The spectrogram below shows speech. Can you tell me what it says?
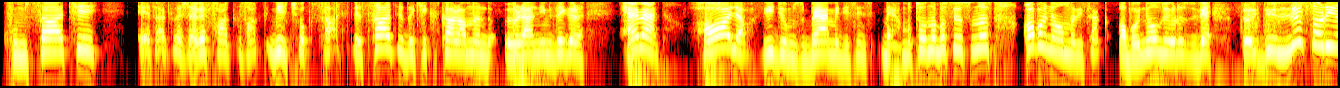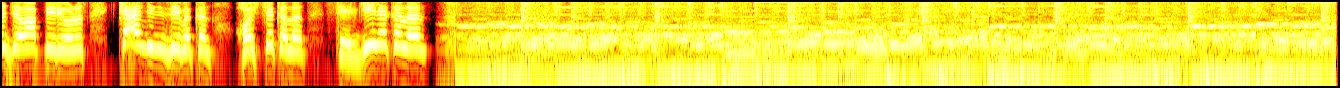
kum saati. Evet arkadaşlar ve farklı farklı birçok saat ve saat dakika kavramlarını da öğrendiğimize göre hemen hala videomuzu beğenmediyseniz beğen butonuna basıyorsunuz. Abone olmadıysak abone oluyoruz ve ödüllü soruya cevap veriyoruz. Kendinize iyi bakın. Hoşça kalın. Sevgiyle kalın.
